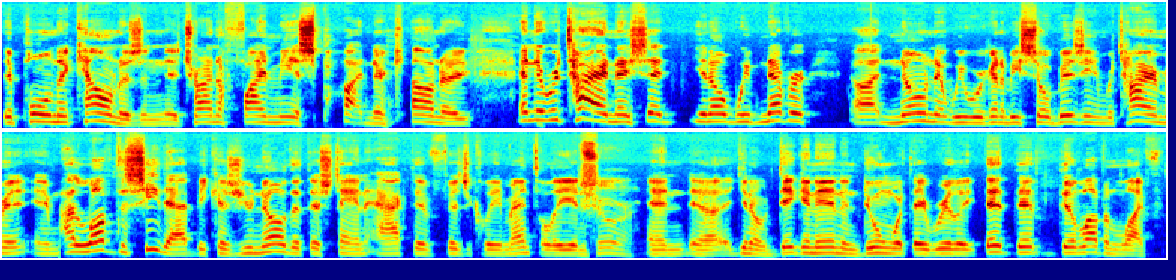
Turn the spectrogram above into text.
they're pulling their calendars and they're trying to find me a spot in their calendar, and they're retired. And they said, you know, we've never uh, known that we were going to be so busy in retirement, and I love to see that because you know that they're staying active physically and mentally, and Sure. and uh, you know digging in and doing what they really they're, they're, they're loving life.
